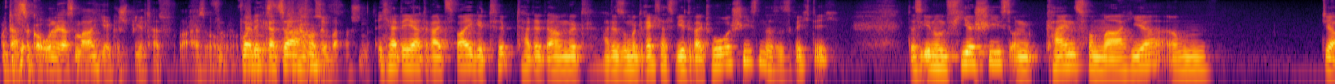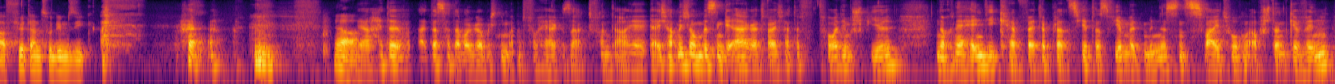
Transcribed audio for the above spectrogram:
Und das sogar ohne, dass Mar hier gespielt hat. Also, Wollte ich gerade sagen. So ich hatte ja 3-2 getippt, hatte damit, hatte somit recht, dass wir drei Tore schießen, das ist richtig. Dass ihr nun vier schießt und keins von Mar hier, ähm, ja, führt dann zu dem Sieg. Ja. ja hätte, das hat aber, glaube ich, niemand vorhergesagt. Von daher, ja, ich habe mich noch ein bisschen geärgert, weil ich hatte vor dem Spiel noch eine Handicap-Wette platziert, dass wir mit mindestens zwei Toren Abstand gewinnen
